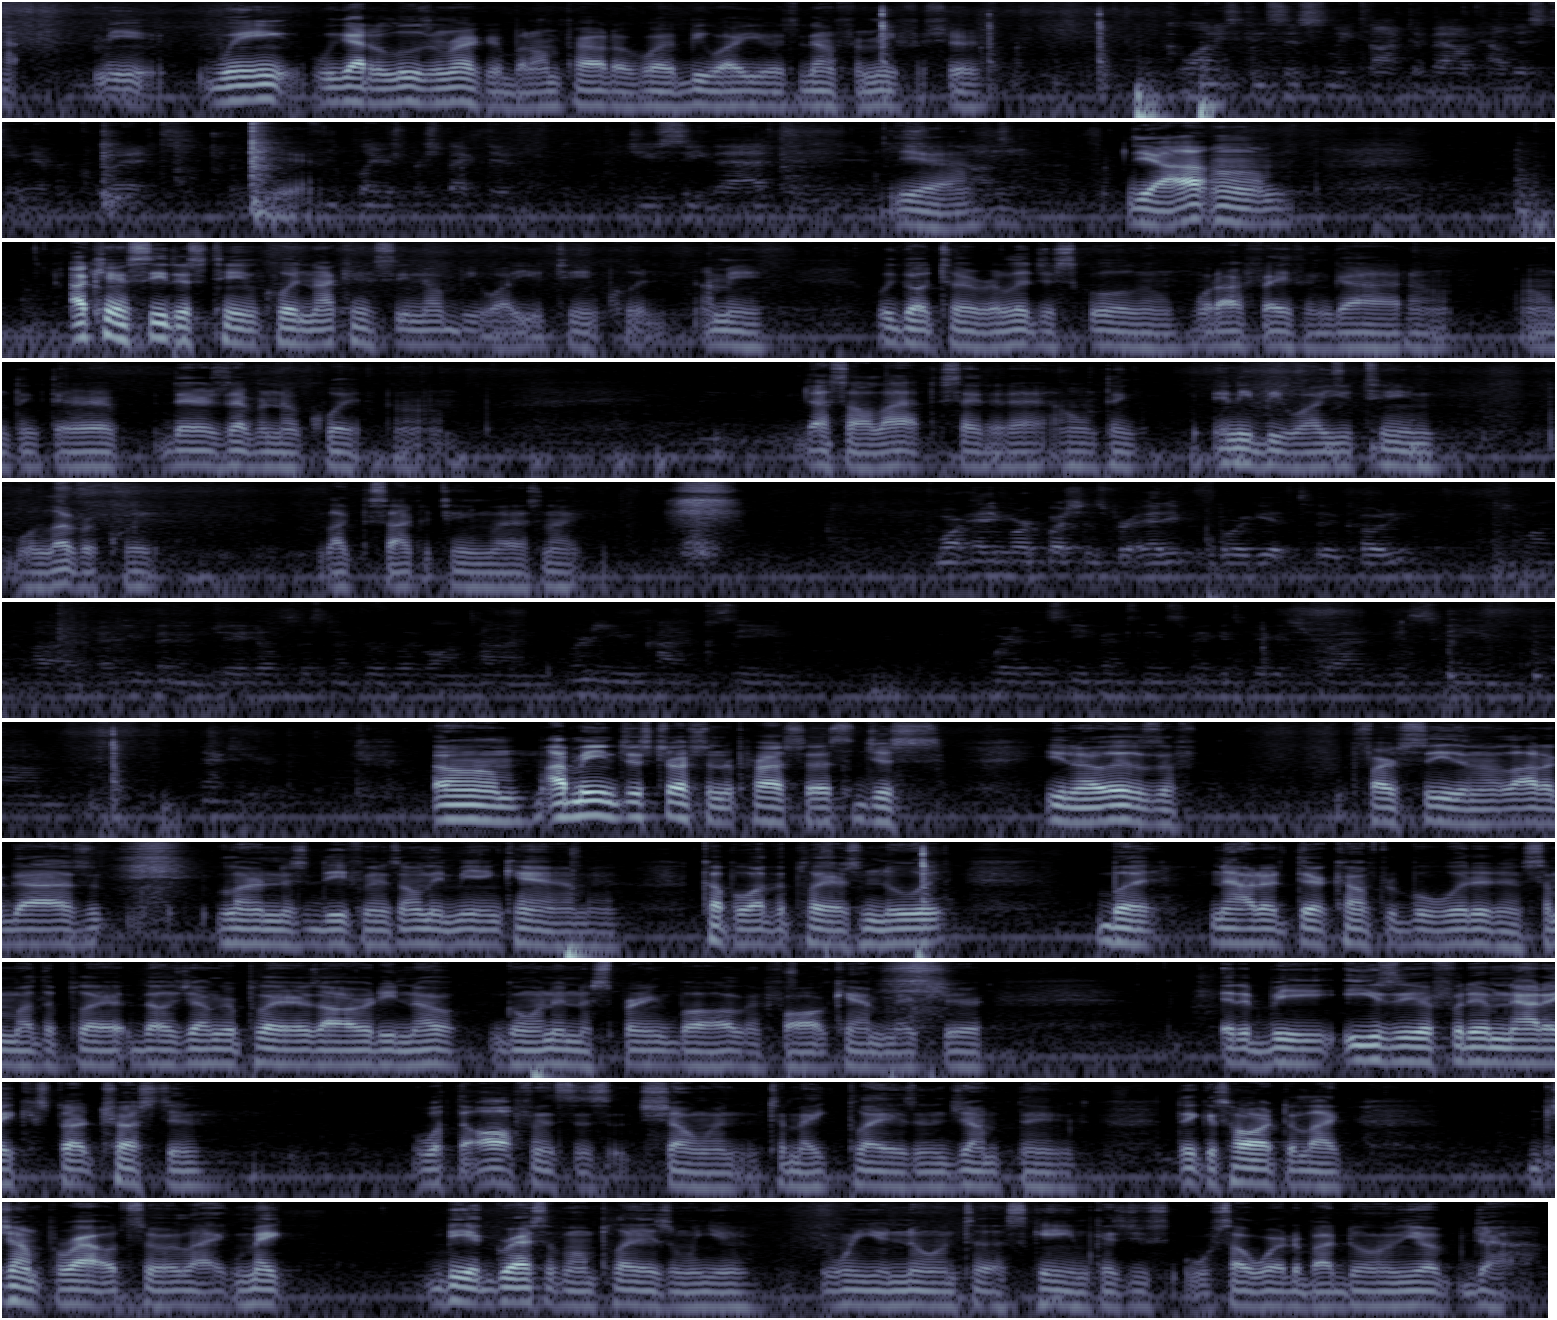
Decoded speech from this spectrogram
I mean, we ain't, we got a losing record, but I'm proud of what BYU has done for me for sure. Kalani's consistently talked about how this team never quit. From Yeah. the player's perspective, did you see that? And, and Yeah. thoughts on that? Yeah, I, um, I can't see this team quitting. I can't see no BYU team quitting. I mean, we go to a religious school, and with our faith in God, I don't, I don't think there there's ever no quit. Um, that's all I have to say to that. I don't think any BYU team will ever quit, like the soccer team last night. More, any more questions for Eddie before we get to Cody? Just one, uh, have you been in Jay Hill's system for a really long time? Where do you kind of see where this defense needs to make its biggest stride in this scheme, um, next year? Um, I mean, just trusting the process. Just, you know, it was a first season. A lot of guys learned this defense. Only me and Cam and a couple other players knew it. But now that they're comfortable with it, and some other player, those younger players already know going into spring ball and fall camp next year, it'll be easier for them now. They can start trusting what the offense is showing to make plays and jump things. I think it's hard to like jump routes or like make be aggressive on plays when you when you're new into a scheme because you're so worried about doing your job.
